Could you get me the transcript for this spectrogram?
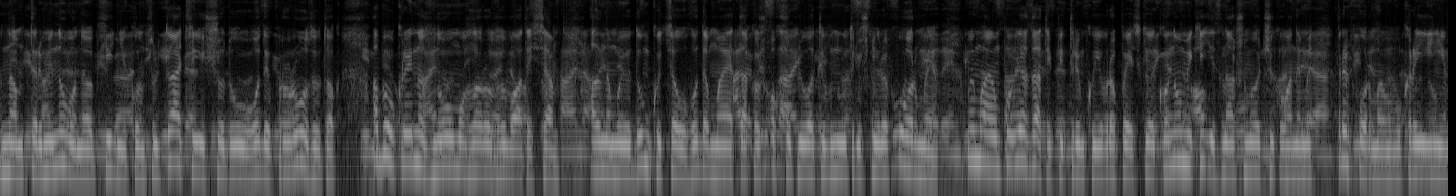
Нам терміново необхідні консультації щодо угоди про розвиток, аби Україна знову могла розвиватися. Але на мою думку, ця угода має також охоплювати внутрішні реформи. Ми маємо пов'язати підтримку європейської економіки із нашими очікуваними реформами в Україні.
